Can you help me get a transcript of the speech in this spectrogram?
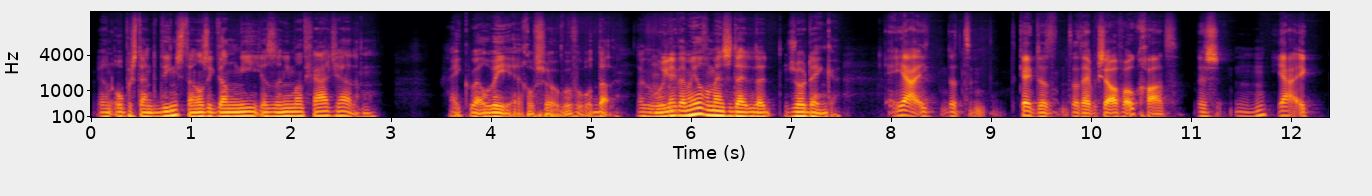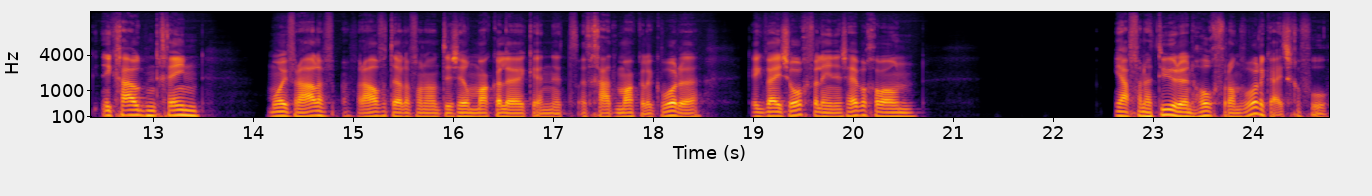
weer een openstaande dienst. En als ik dan niet, als er niemand gaat, ja, dan ga ik wel weer of zo bijvoorbeeld. Dat, dat gevoel. Ik denk dat heel veel mensen dat, dat zo denken. Ja, ik, dat, kijk, dat, dat heb ik zelf ook gehad. Dus Mhm. ja, ik, ik ga ook geen mooi verhaal, verhaal vertellen van oh, het is heel makkelijk en het, het gaat makkelijk worden. Kijk, wij zorgverleners hebben gewoon ja, van nature een hoog verantwoordelijkheidsgevoel.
